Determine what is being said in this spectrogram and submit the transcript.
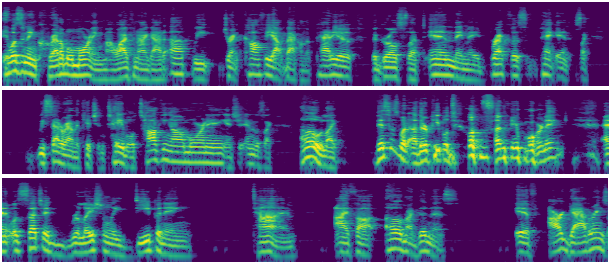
it was an incredible morning. My wife and I got up. We drank coffee out back on the patio. The girls slept in. They made breakfast and pancakes. And it's like we sat around the kitchen table talking all morning. And, she, and it was like, oh, like this is what other people do on Sunday morning. And it was such a relationally deepening time. I thought, oh my goodness, if our gatherings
